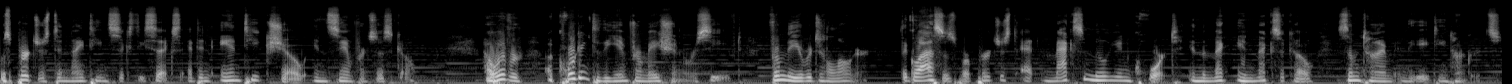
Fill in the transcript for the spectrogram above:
was purchased in 1966 at an antique show in San Francisco. However, according to the information received from the original owner, the glasses were purchased at Maximilian Court in, Me- in Mexico sometime in the 1800s.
